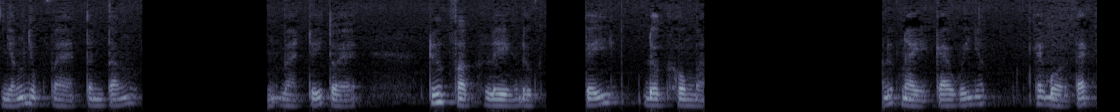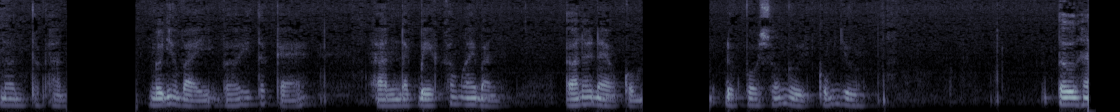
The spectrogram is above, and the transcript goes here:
nhẫn nhục và tinh tấn, và trí tuệ, trước Phật liền được ký, được hùng mạnh. Đức này cao quý nhất, các Bồ Tát nên thực hành. Người như vậy với tất cả, hạnh đặc biệt không ai bằng, ở nơi nào cũng được vô số người cúng dường. Tư hai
